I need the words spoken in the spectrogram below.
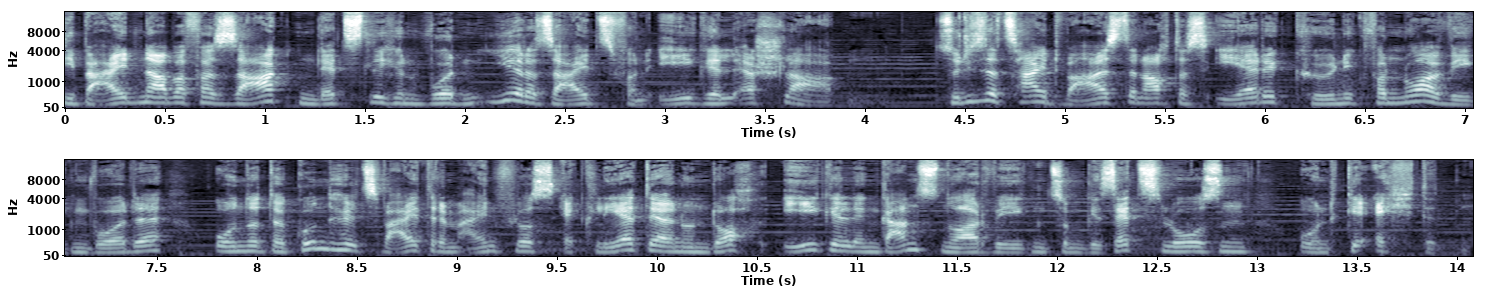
Die beiden aber versagten letztlich und wurden ihrerseits von Egil erschlagen. Zu dieser Zeit war es dann auch, dass Erik König von Norwegen wurde und unter Gunhilds weiterem Einfluss erklärte er nun doch Egil in ganz Norwegen zum Gesetzlosen und Geächteten.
